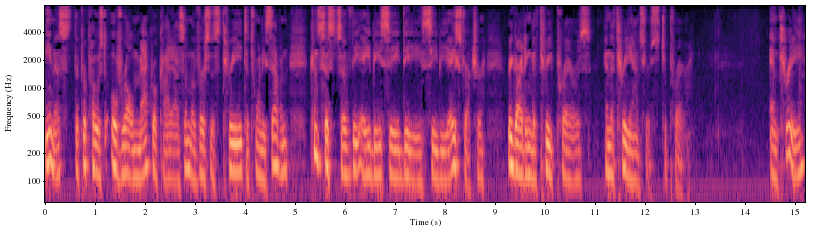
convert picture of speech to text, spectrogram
Enos, the proposed overall macrochiasm of verses 3 to 27 consists of the ABCDCBA structure regarding the three prayers and the three answers to prayer. And three,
